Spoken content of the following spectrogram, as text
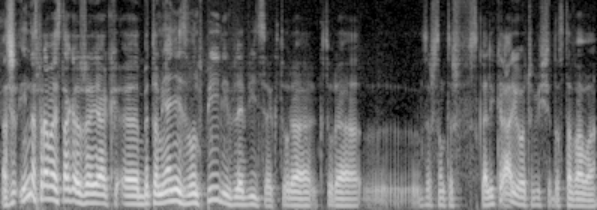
Znaczy, inna sprawa jest taka, że jak e, bytomianie zwątpili w lewicę, która, która e, zresztą też w skali kraju oczywiście dostawała,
